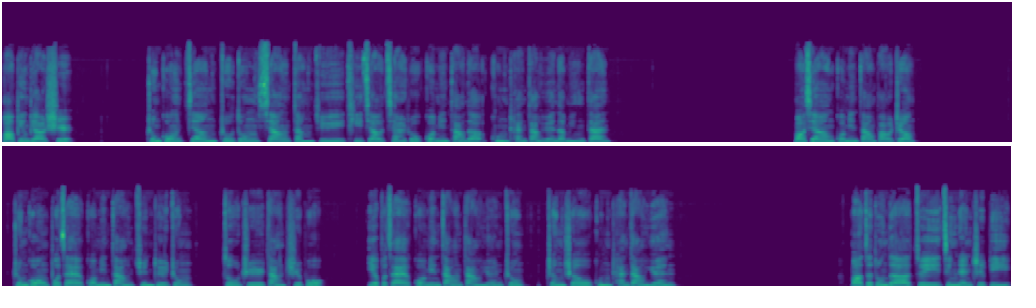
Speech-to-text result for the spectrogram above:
毛并表示，中共将主动向当局提交加入国民党的共产党员的名单。毛向国民党保证，中共不在国民党军队中组织党支部，也不在国民党党员中征收共产党员。毛泽东的最惊人之笔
